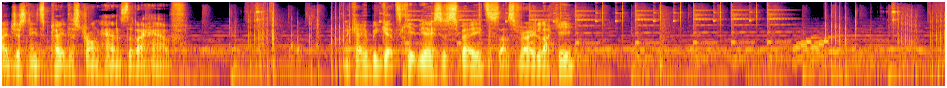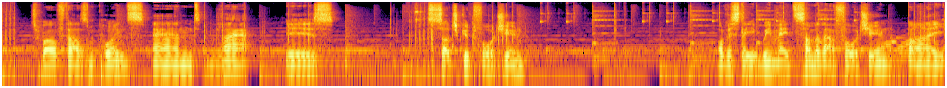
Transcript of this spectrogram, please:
I just need to play the strong hands that I have. Okay, we get to keep the ace of spades. That's very lucky. 12,000 points. And that is such good fortune. Obviously, we made some of that fortune by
